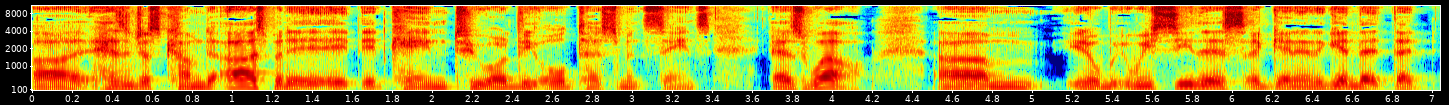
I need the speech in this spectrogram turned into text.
uh, hasn't just come to us, but it, it came to the Old Testament saints as well. Um, you know, we see this again and again that, that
